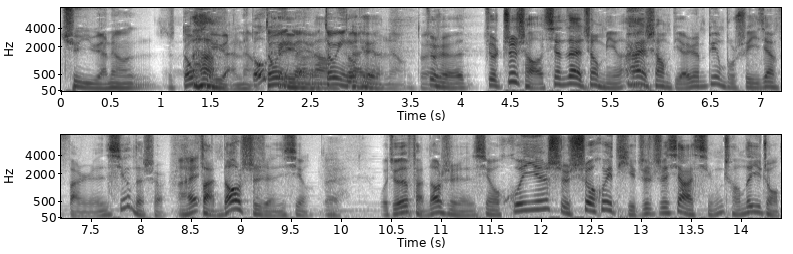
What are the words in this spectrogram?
去原谅，都可以原谅，都可以原谅都应都可以该原谅。对，就是就至少现在证明，爱上别人并不是一件反人性的事儿，哎，反倒是人性。对，我觉得反倒是人性。婚姻是社会体制之下形成的一种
